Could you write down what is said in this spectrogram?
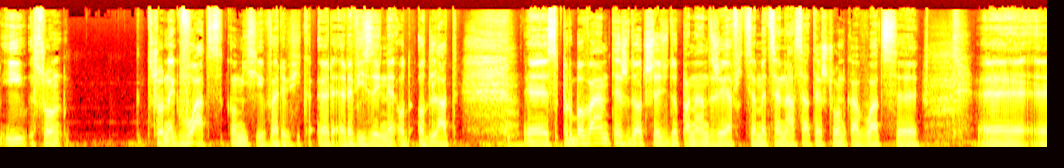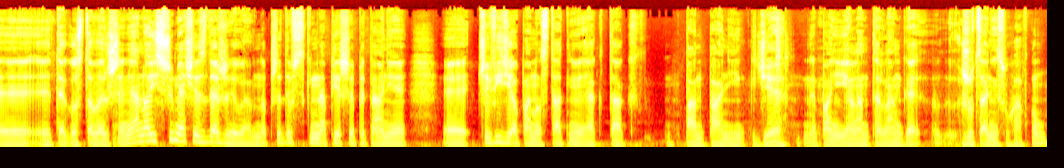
i członek władz Komisji Rewizyjnej od, od lat. E, spróbowałem też dotrzeć do pana Andrzeja Ficemecenasa, też członka władz e, e, tego stowarzyszenia. No i z czym ja się zdarzyłem? No przede wszystkim na pierwsze pytanie, czy widział pan ostatnio, jak tak pan, pani, gdzie pani Jolanta Lange rzucanie słuchawką?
